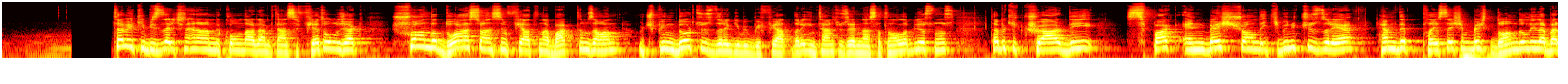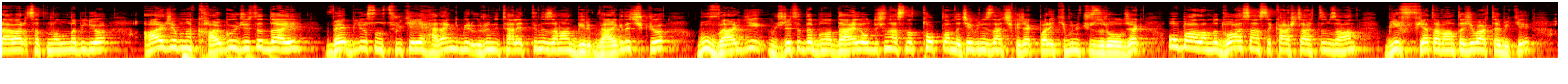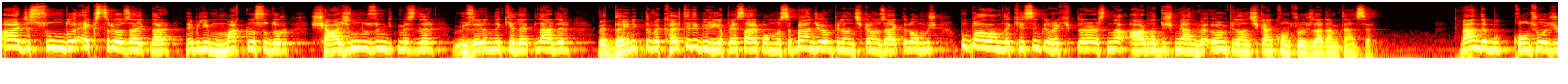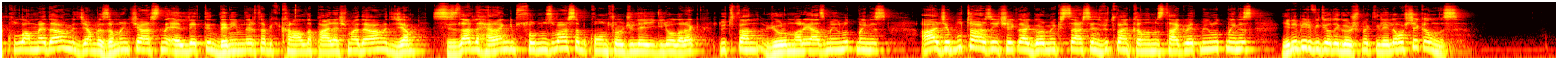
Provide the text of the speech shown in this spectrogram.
Tabii ki bizler için en önemli konulardan bir tanesi fiyat olacak. Şu anda DualSense'in fiyatına baktığım zaman 3400 lira gibi bir fiyatları internet üzerinden satın alabiliyorsunuz. Tabii ki QRD Spark N5 şu anda 2300 liraya hem de PlayStation 5 dongle ile beraber satın alınabiliyor. Ayrıca buna kargo ücreti de dahil ve biliyorsunuz Türkiye'ye herhangi bir ürün ithal ettiğiniz zaman bir vergi de çıkıyor. Bu vergi ücreti de buna dahil olduğu için aslında toplamda cebinizden çıkacak para 2300 lira olacak. O bağlamda DualSense'le karşılaştırdığım zaman bir fiyat avantajı var tabii ki. Ayrıca sunduğu ekstra özellikler ne bileyim makrosudur, şarjının uzun gitmesidir, üzerindeki ledlerdir ve dayanıklı ve kaliteli bir yapıya sahip olması bence ön plana çıkan özellikleri olmuş. Bu bağlamda kesinlikle rakipler arasında arda düşmeyen ve ön plana çıkan kontrolcülerden bir tanesi. Ben de bu kontrolcüyü kullanmaya devam edeceğim ve zaman içerisinde elde ettiğim deneyimleri tabii ki kanalda paylaşmaya devam edeceğim. Sizler de herhangi bir sorunuz varsa bu kontrolcüyle ilgili olarak lütfen yorumlara yazmayı unutmayınız. Ayrıca bu tarz içerikler görmek isterseniz lütfen kanalımızı takip etmeyi unutmayınız. Yeni bir videoda görüşmek dileğiyle hoşçakalınız.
